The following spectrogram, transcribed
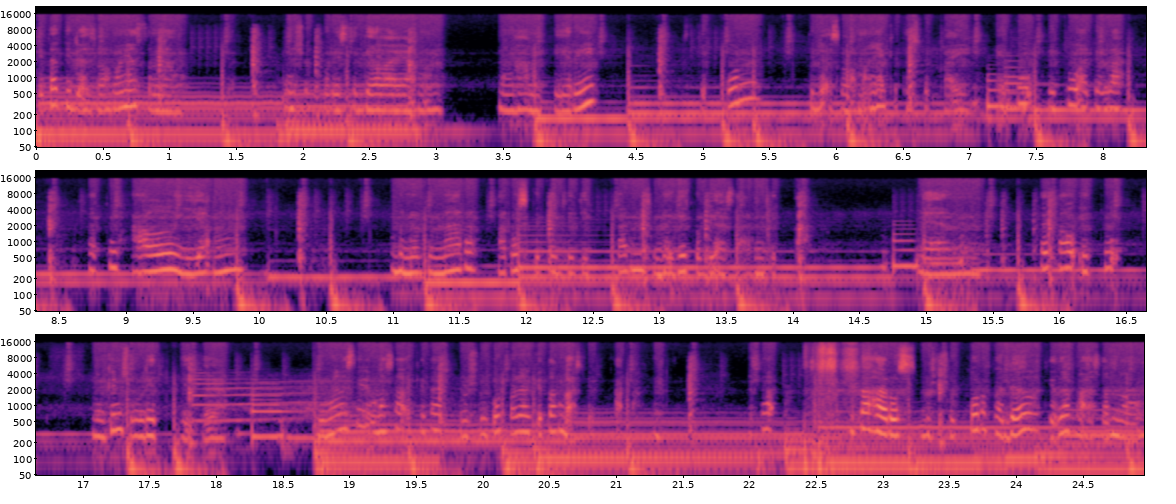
kita tidak selamanya senang mensyukuri segala yang menghampiri meskipun tidak selamanya kita sukai. Itu itu adalah satu hal yang benar-benar harus kita jadikan sebagai kebiasaan kita. Dan saya tahu itu mungkin sulit gitu ya. Gimana sih masa kita bersyukur padahal kita nggak suka? Masa kita harus bersyukur padahal kita nggak senang?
